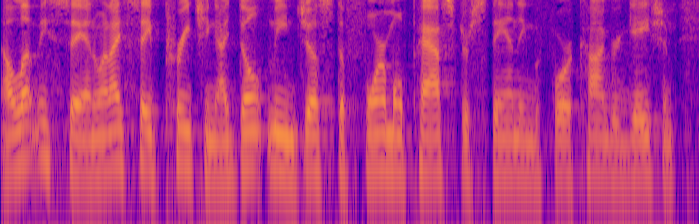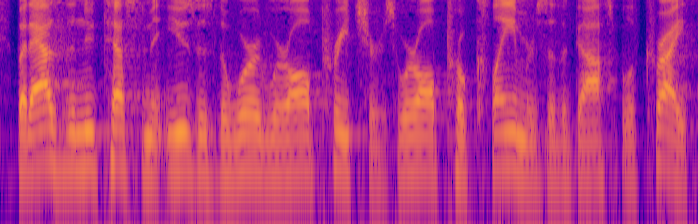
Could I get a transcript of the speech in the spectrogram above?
Now, let me say, and when I say preaching, I don't mean just a formal pastor standing before a congregation, but as the New Testament uses the word, we're all preachers. We're all proclaimers of the gospel of Christ.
